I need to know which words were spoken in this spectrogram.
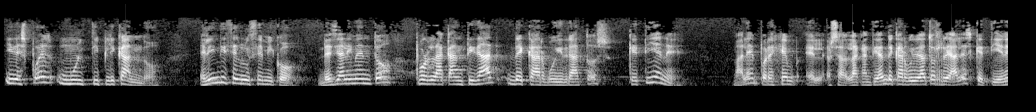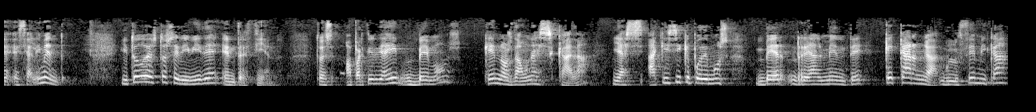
y después multiplicando el índice glucémico de ese alimento por la cantidad de carbohidratos que tiene, ¿vale? Por ejemplo, o sea, la cantidad de carbohidratos reales que tiene ese alimento. Y todo esto se divide entre 100. Entonces, a partir de ahí vemos que nos da una escala y aquí sí que podemos ver realmente qué carga glucémica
